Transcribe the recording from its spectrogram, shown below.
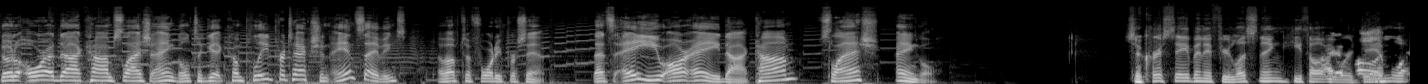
Go to aura.com slash angle to get complete protection and savings of up to 40%. That's A-U-R-A dot com slash angle. So Chris Sabin, if you're listening, he thought you I were a damn look.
